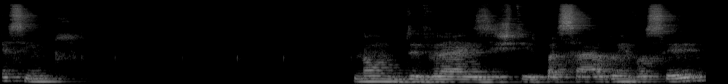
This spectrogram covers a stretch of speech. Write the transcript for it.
é simples. Não deverá existir passado em você,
